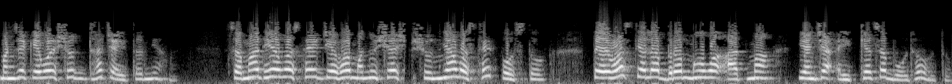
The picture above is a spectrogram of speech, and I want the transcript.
म्हणजे केवळ शुद्ध चैतन्य. समाधी अवस्थेत जेव्हा मनुष्य शून्यावस्थेत पोचतो तेव्हाच त्याला ब्रह्म व आत्मा यांच्या ऐक्याचा बोध होतो.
